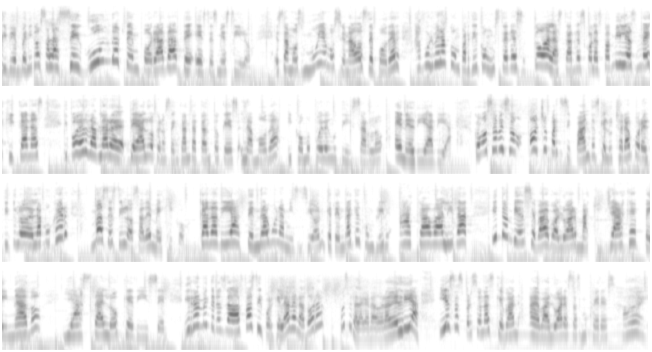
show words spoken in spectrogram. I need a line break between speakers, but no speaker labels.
y bienvenidos a la segunda temporada de Este es mi estilo. Estamos muy emocionados de poder a volver a compartir con ustedes todas las tardes con las familias mexicanas y poder hablar eh, de algo que nos encanta tanto que es la moda y cómo pueden utilizarlo en el día a día. Como saben, son ocho participantes que lucharán por el título de la mujer más estilosa de México. Cada día tendrán una misión que tendrá que cumplir a cabalidad y también se va a evaluar maquillaje, peinado y hasta lo que dicen. Y realmente no es nada fácil porque la ganadora, pues será la ganadora del día. Y estas personas que van a evaluar a estas mujeres, ay,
